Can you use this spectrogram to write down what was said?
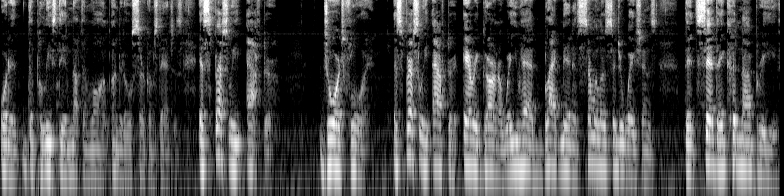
or that the police did nothing wrong under those circumstances, especially after George Floyd, especially after Eric Garner, where you had black men in similar situations that said they could not breathe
